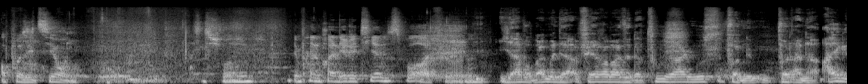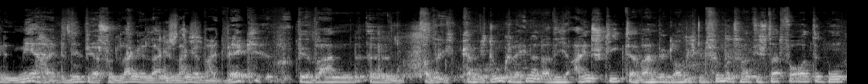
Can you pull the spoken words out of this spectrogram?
Opposition. Das ist schon immer noch ein irritierendes Wort. Ja, wobei man ja fairerweise dazu sagen muss, von, dem, von einer eigenen Mehrheit sind wir ja schon lange, lange, lange weit weg. Wir waren, äh, also ich kann mich dunkel erinnern, als ich einstieg, da waren wir, glaube ich, mit 25 Stadtverordneten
